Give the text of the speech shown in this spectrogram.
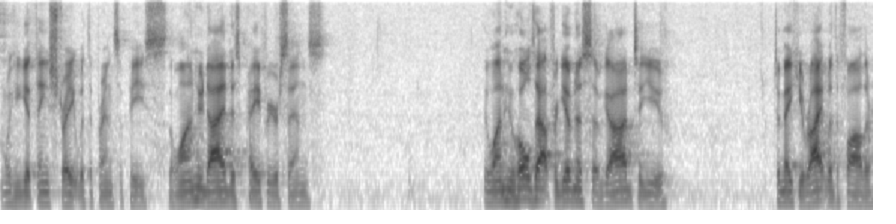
We can get things straight with the Prince of Peace, the one who died to pay for your sins, the one who holds out forgiveness of God to you to make you right with the Father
